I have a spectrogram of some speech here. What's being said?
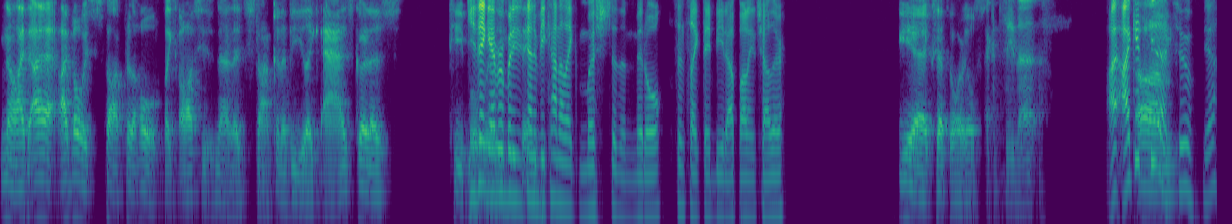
No, I, I I've always thought for the whole like offseason that it's not going to be like as good as people. You think really everybody's going to be kind of like mushed to the middle since like they beat up on each other? Yeah, except the Orioles. I can see that. I I could see Um, that too. Yeah.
